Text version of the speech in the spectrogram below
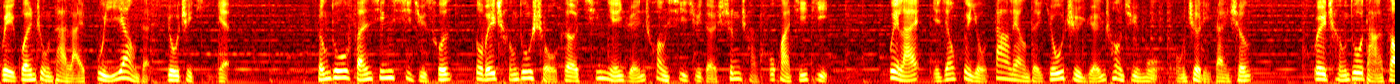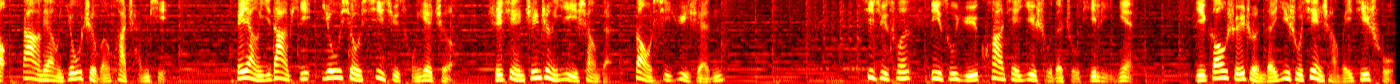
为观众带来不一样的优质体验。成都繁星戏剧村作为成都首个青年原创戏剧的生产孵化基地。未来也将会有大量的优质原创剧目从这里诞生，为成都打造大量优质文化产品，培养一大批优秀戏剧从业者，实现真正意义上的造戏育人。戏剧村立足于跨界艺术的主题理念，以高水准的艺术鉴赏为基础，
